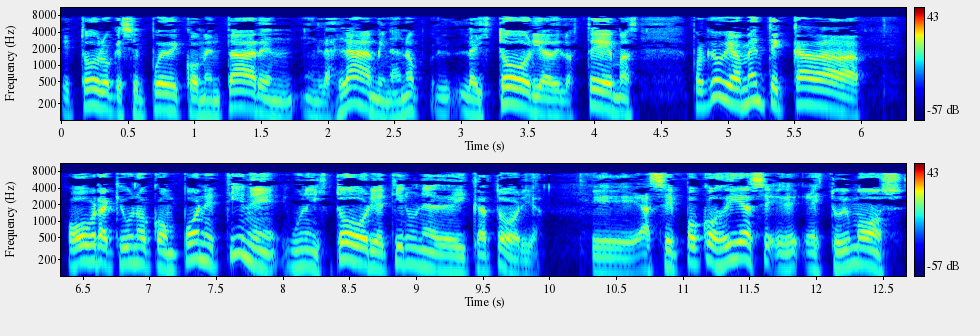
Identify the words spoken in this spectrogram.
eh, todo lo que se puede comentar en, en las láminas, ¿no? La historia de los temas, porque obviamente cada obra que uno compone tiene una historia, tiene una dedicatoria. Eh, hace pocos días eh, estuvimos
